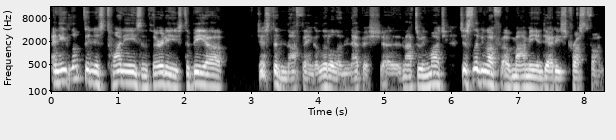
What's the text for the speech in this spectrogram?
And he looked in his 20s and 30s to be a just a nothing, a little a nebbish, uh, not doing much, just living off of mommy and daddy's trust fund.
